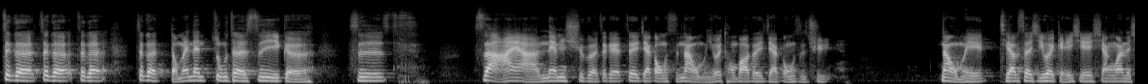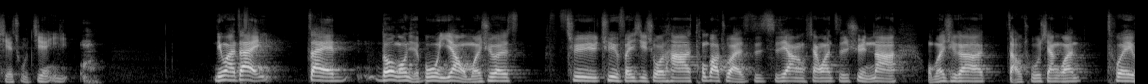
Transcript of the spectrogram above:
这个这个这个这个 domain 注册是一个是是 I R Nameship 这个这一家公司，那我们也会通报这一家公司去。那我们也其他设计会给一些相关的协助建议。另外在在多功能的部分一样，我们需要。去去分析说他通报出来是实际上相关资讯，那我们去给他找出相关，会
